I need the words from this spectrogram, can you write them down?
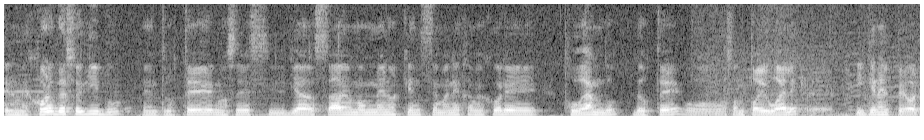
el mejor de su equipo, entre ustedes, no sé si ya saben más o menos quién se maneja mejor eh, jugando de ustedes, o son todos iguales, y quién es el peor.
